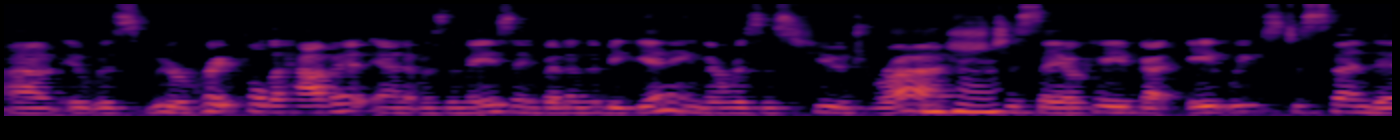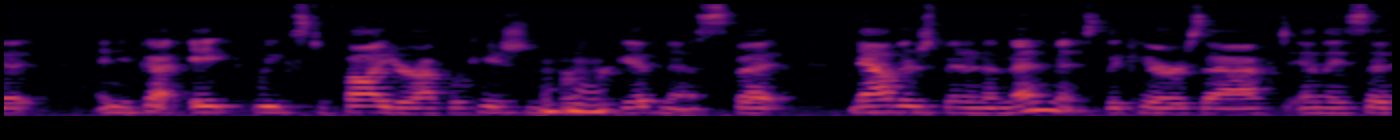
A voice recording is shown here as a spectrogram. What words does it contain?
um, it was we were grateful to have it, and it was amazing. But in the beginning, there was this huge rush mm-hmm. to say, okay, you've got eight weeks to spend it and you've got eight weeks to file your application for mm-hmm. forgiveness. But now there's been an amendment to the CARES Act, and they said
